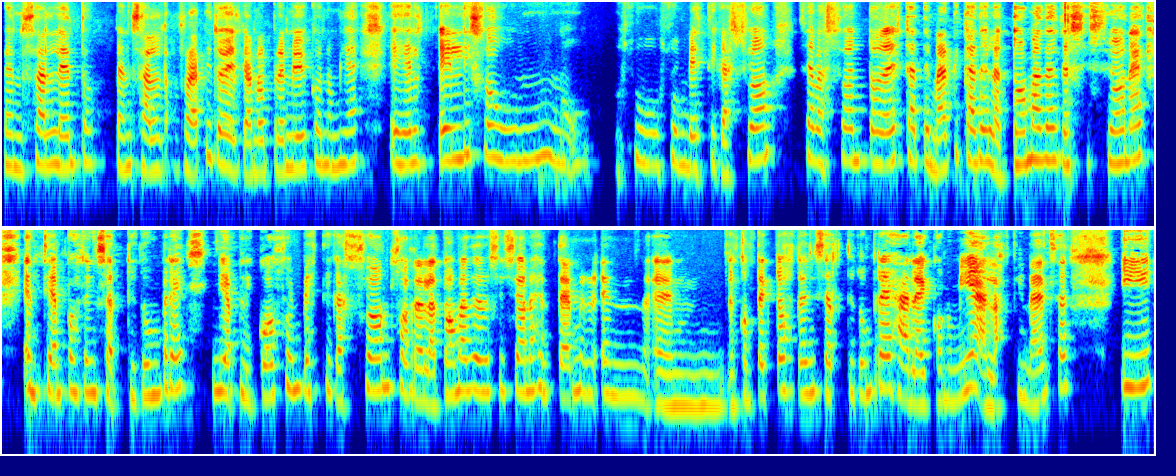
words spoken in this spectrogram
Pensar lento, pensar rápido. Él ganó el premio de economía. Él, él hizo un, su, investigación se basó en toda esta temática de la toma de decisiones en tiempos de incertidumbre y aplicó su investigación sobre la toma de decisiones en, en, en contextos de incertidumbre a la economía, a las finanzas. Y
